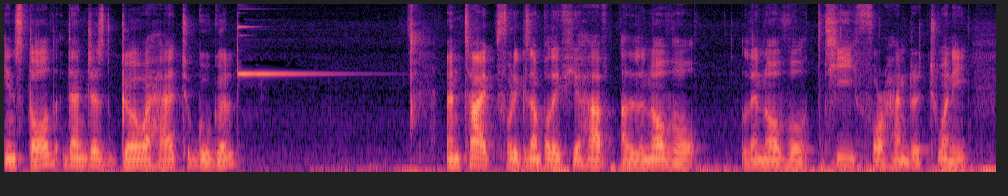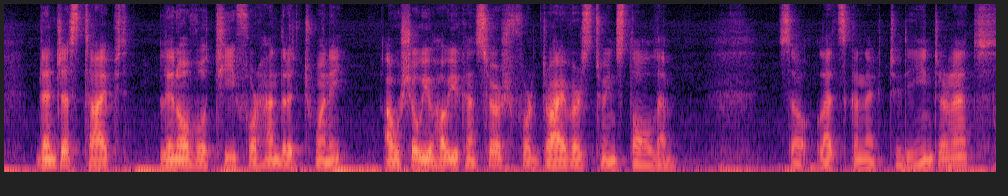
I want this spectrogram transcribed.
installed then just go ahead to Google and type for example if you have a Lenovo Lenovo T420 then just type Lenovo T420 I will show you how you can search for drivers to install them so let's connect to the internet.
